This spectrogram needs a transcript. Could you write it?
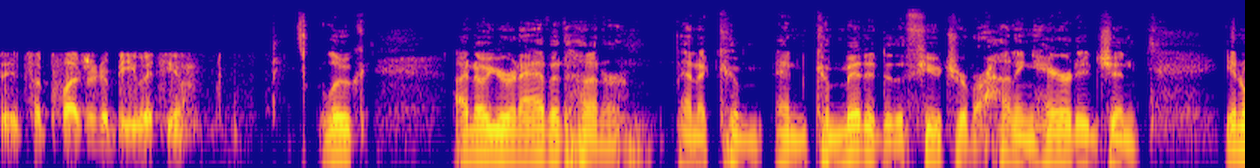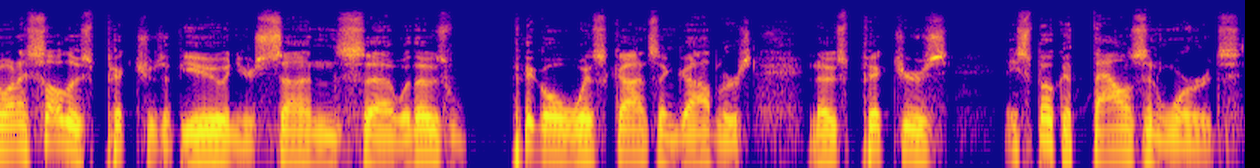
it's a pleasure to be with you. Luke, I know you're an avid hunter and a com- and committed to the future of our hunting heritage. And you know, when I saw those pictures of you and your sons uh, with those big old Wisconsin gobblers, and those pictures, they spoke a thousand words.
